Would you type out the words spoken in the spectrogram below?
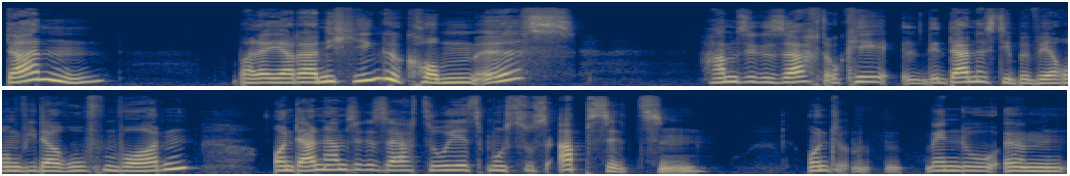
Dann, weil er ja da nicht hingekommen ist, haben sie gesagt, okay, dann ist die Bewährung widerrufen worden. Und dann haben sie gesagt, so jetzt musst du es absitzen. Und wenn du, ähm,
